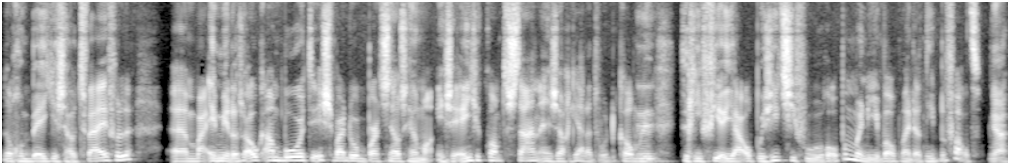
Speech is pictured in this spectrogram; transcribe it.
nog een beetje zou twijfelen. eh, maar inmiddels ook aan boord is. Waardoor Bart Snels helemaal in zijn eentje kwam te staan. En zag, ja, dat wordt de komende drie, vier jaar oppositie voeren. Op een manier waarop mij dat niet bevalt. Ja.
